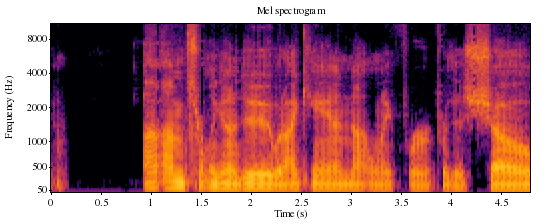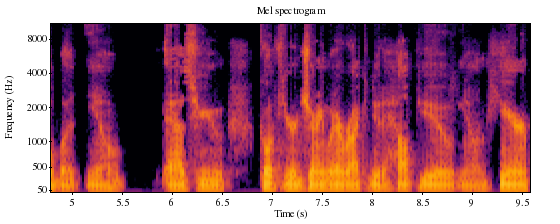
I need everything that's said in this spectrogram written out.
Yeah. i'm certainly going to do what i can not only for for this show but you know as you go through your journey whatever i can do to help you you know i'm here.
